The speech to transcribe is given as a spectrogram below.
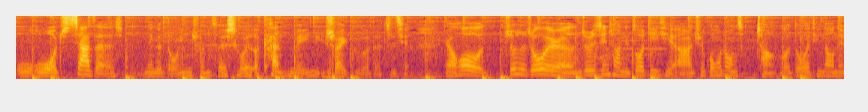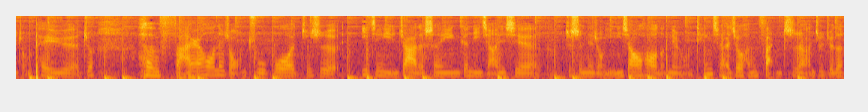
我我下载那个抖音纯粹是为了看美女帅哥的之前，然后就是周围人就是经常你坐地铁啊去公众场合都会听到那种配乐就很烦，然后那种主播就是一惊一乍的声音跟你讲一些就是那种营销号的内容，听起来就很反智啊，就觉得。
